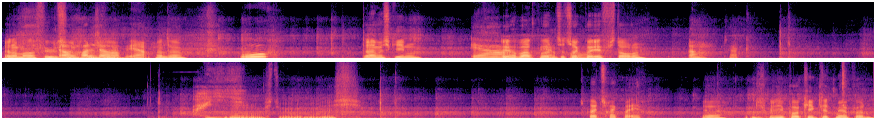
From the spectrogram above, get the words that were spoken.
Den er meget følsom. Ja, hold da man op, ja. Hold da op. Uh, Der er maskinen. ja. Jeg hopper op på jeg den, så tryk på. F, står der. Åh, oh, tak. Ej, Mm, hvis du... Yes. skal jeg trykke på F? Ja, du skal lige prøve at kigge lidt mere på den.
